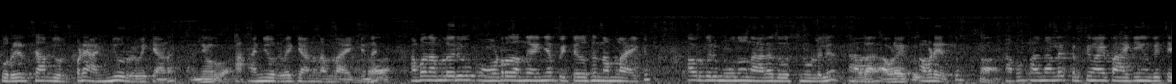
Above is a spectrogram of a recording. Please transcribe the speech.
കൊറിയർ ചാർജ് ഉൾപ്പെടെ അഞ്ഞൂറ് രൂപയ്ക്കാണ്. അഞ്ഞൂറ് രൂപ. ആ, അഞ്ഞൂറ് രൂപയ്ക്കാണ് നമ്മൾ അയക്കുന്നത്. അപ്പോൾ നമ്മളൊരു ഓർഡർ തന്നു കഴിഞ്ഞാൽ പിറ്റേ ദിവസം നമ്മൾ അയക്കും. അവർക്കൊരു മൂന്നോ നാലോ ദിവസത്തിനുള്ളിൽ അവിടെ എത്തും. അപ്പം അത് നല്ല കൃത്യമായി പാക്കിംഗ് ഒക്കെ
